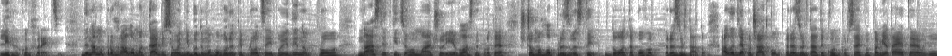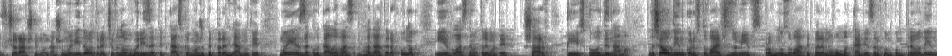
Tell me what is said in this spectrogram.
Ліги конференцій. Динамо програло Маккабі. Сьогодні будемо говорити про цей поєдинок, про наслідки цього матчу і, власне, про те, що могло призвести до такого результату. Але для початку результати конкурсу. Як ви пам'ятаєте, у вчорашньому нашому відео, до речі, воно вгорі за підказкою можете переглянути. Ми закликали вас вгадати рахунок і, власне, отримати шарф київського Динамо. Лише один користувач зумів спрогнозувати перемогу Маккабі з рахунком 3-1.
